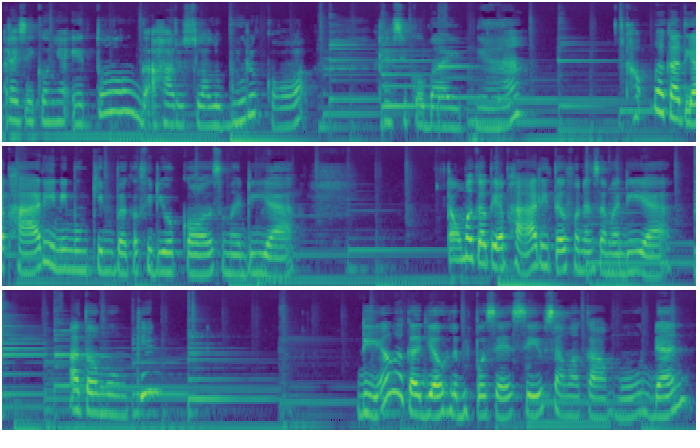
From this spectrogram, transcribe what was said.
Resikonya itu nggak harus selalu buruk kok. Resiko baiknya, kamu bakal tiap hari ini mungkin bakal video call sama dia. Kamu bakal tiap hari teleponan sama dia. Atau mungkin dia bakal jauh lebih posesif sama kamu dan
